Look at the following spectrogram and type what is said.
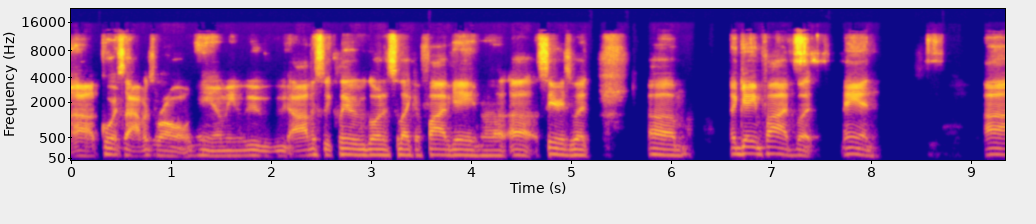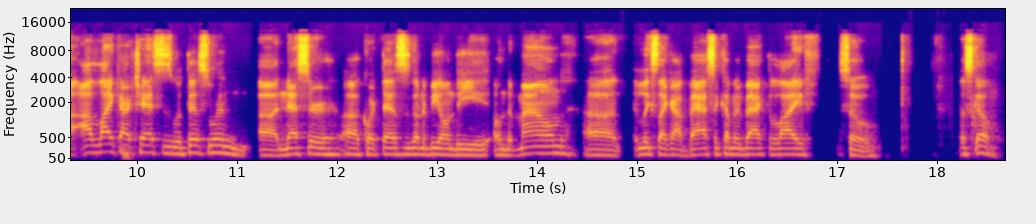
Uh, of course, I was wrong. You know, I mean, we, we obviously clearly we're going into like a five game uh, uh, series, but um, a game five. But man, uh, I like our chances with this one. Uh, Nestor uh, Cortes is going to be on the on the mound. Uh, it looks like our Bassett coming back to life. So let's go.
